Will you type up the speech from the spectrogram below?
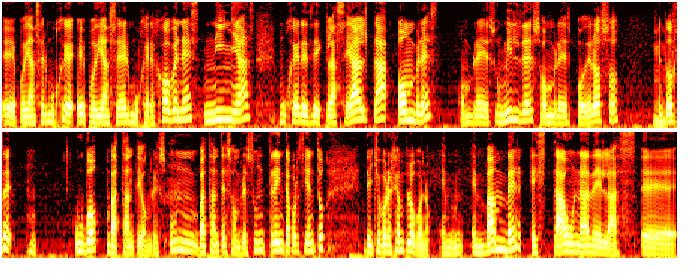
eh, podían, ser mujer, eh, podían ser mujeres jóvenes, niñas, mujeres de clase alta, hombres, hombres humildes, hombres poderosos. Entonces, hubo bastante hombres, un, bastantes hombres, un 30%. De hecho, por ejemplo, bueno, en, en Bamberg está una de las eh,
